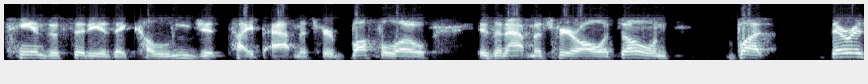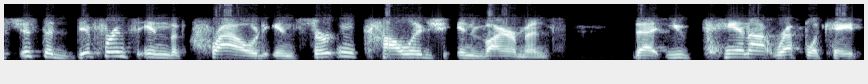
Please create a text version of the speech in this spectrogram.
Kansas City is a collegiate type atmosphere. Buffalo is an atmosphere all its own, but there is just a difference in the crowd in certain college environments that you cannot replicate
